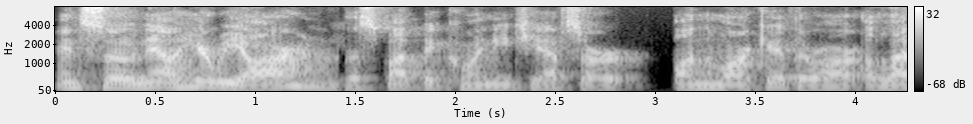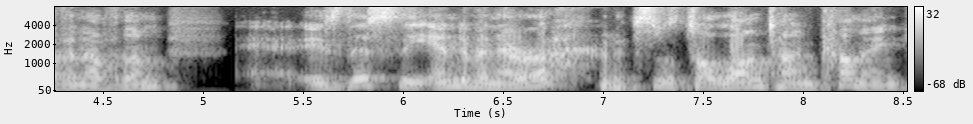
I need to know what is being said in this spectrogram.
And so now here we are. The spot Bitcoin ETFs are on the market. There are 11 of them. Is this the end of an era? this was a long time coming.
